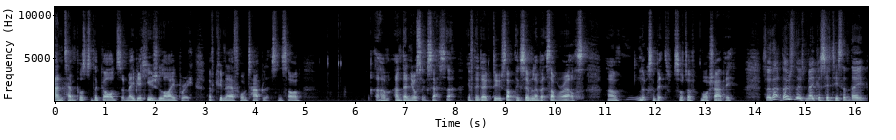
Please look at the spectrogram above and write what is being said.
and temples to the gods, and maybe a huge library of cuneiform tablets and so on. Um, and then your successor, if they don't do something similar but somewhere else, um, looks a bit sort of more shabby. So that those are those mega cities, and they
